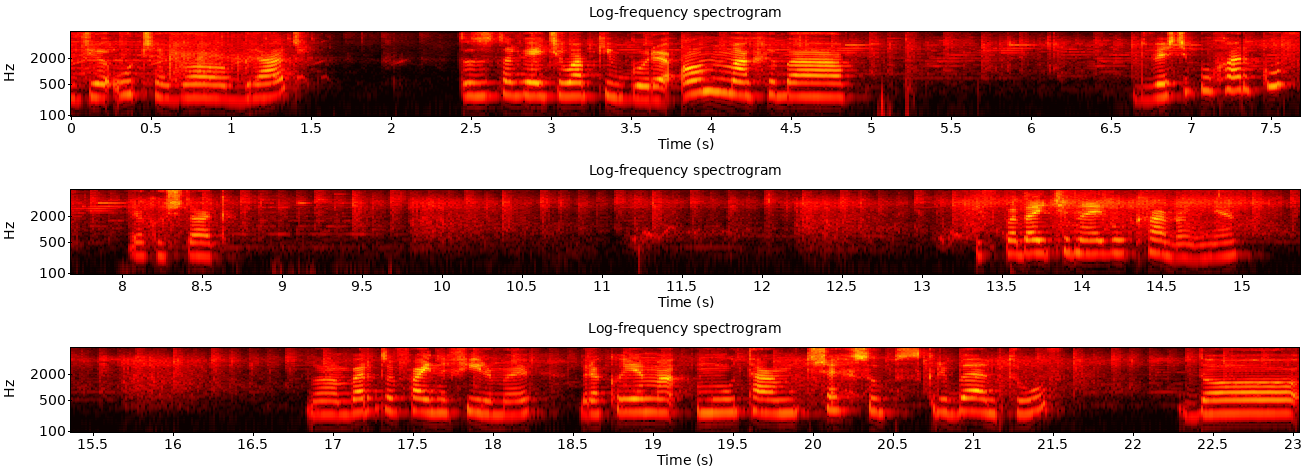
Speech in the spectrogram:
gdzie uczę go grać, to zostawiajcie łapki w górę. On ma chyba 200 pucharków? Jakoś tak. I wpadajcie na jego kanał, nie? Bo mam bardzo fajne filmy. Brakuje mu tam trzech subskrybentów do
